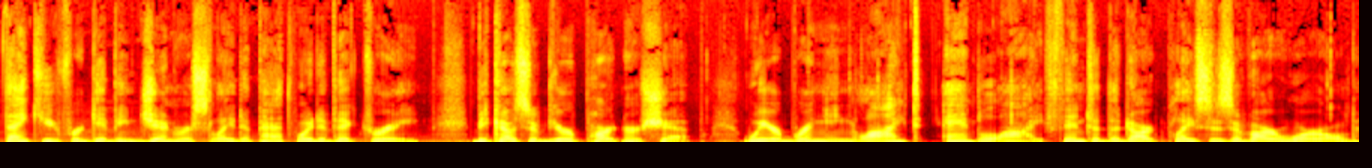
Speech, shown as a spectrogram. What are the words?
Thank you for giving generously to Pathway to Victory. Because of your partnership, we are bringing light and life into the dark places of our world,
